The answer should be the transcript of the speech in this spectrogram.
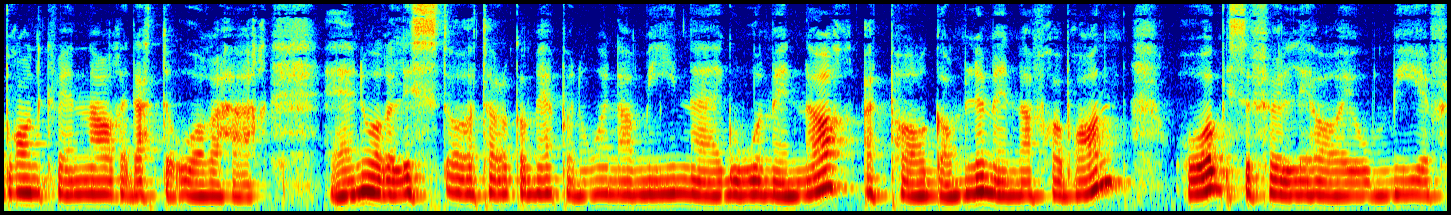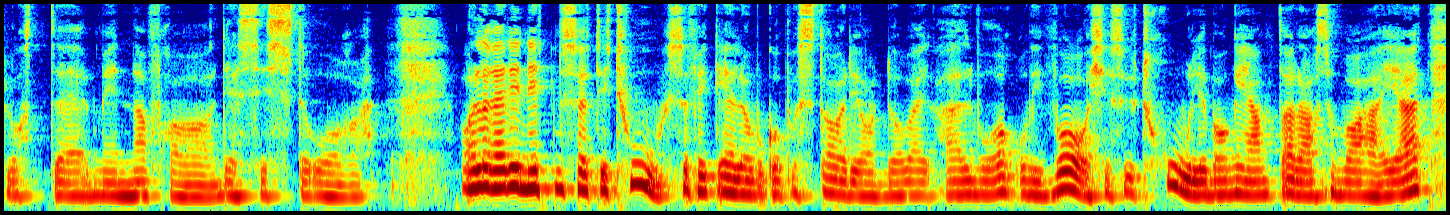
Brannkvinner dette året her. Eh, nå har jeg lyst til å ta dere med på noen av mine gode minner. Et par gamle minner fra Brann. Og selvfølgelig har jeg jo mye flotte minner fra det siste året. Allerede i 1972 så fikk jeg lov å gå på stadion. Da var jeg elleve år, og vi var ikke så utrolig mange jenter der som var heiet.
